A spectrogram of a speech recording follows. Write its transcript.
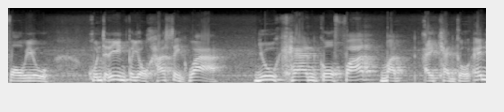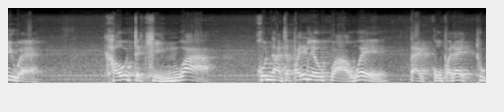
4 wheel คุณจะได้ยินประโยคคลาสสิกว่า you can go fast but I can go anywhere เขาจะขิงว่าคุณอาจจะไปได้เร็วกว่าเว้ย แต่กูไปได้ทุก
